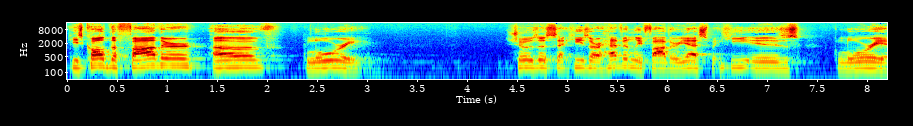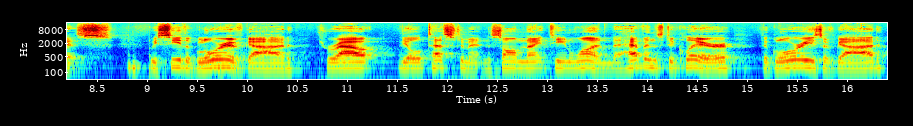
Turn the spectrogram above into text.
He's called the Father of glory. Shows us that He's our heavenly Father, yes, but He is glorious. We see the glory of God throughout the Old Testament. In Psalm 19:1, the heavens declare the glories of God,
